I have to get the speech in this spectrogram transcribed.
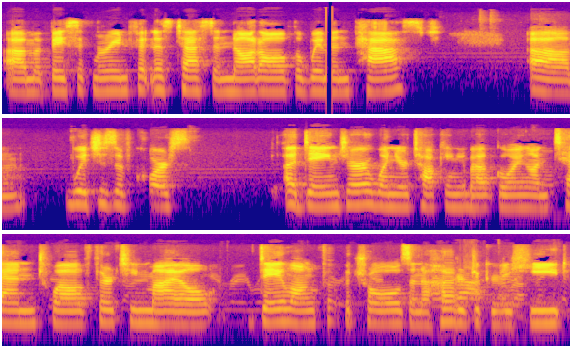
um, a basic marine fitness test, and not all of the women passed. Um, which is, of course, a danger when you're talking about going on 10, 12, 13 mile day long foot patrols in 100 degree heat.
